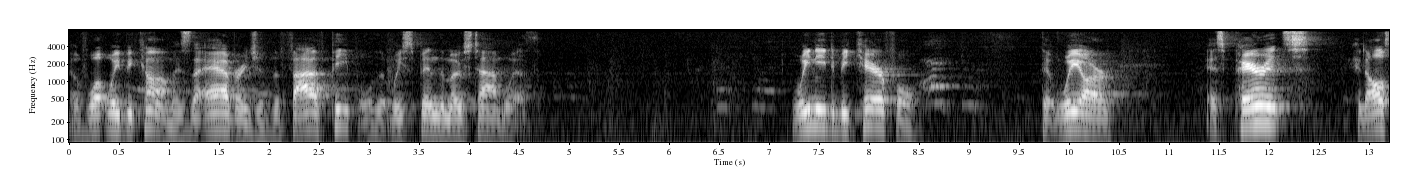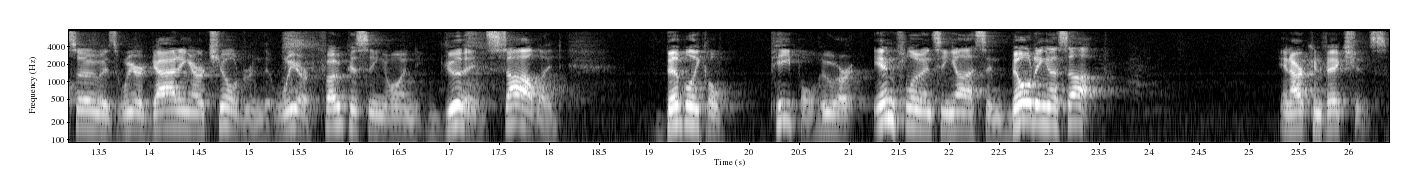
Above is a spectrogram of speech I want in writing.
of what we become is the average of the five people that we spend the most time with. We need to be careful that we are, as parents and also as we are guiding our children, that we are focusing on good, solid, biblical people who are influencing us and building us up in our convictions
